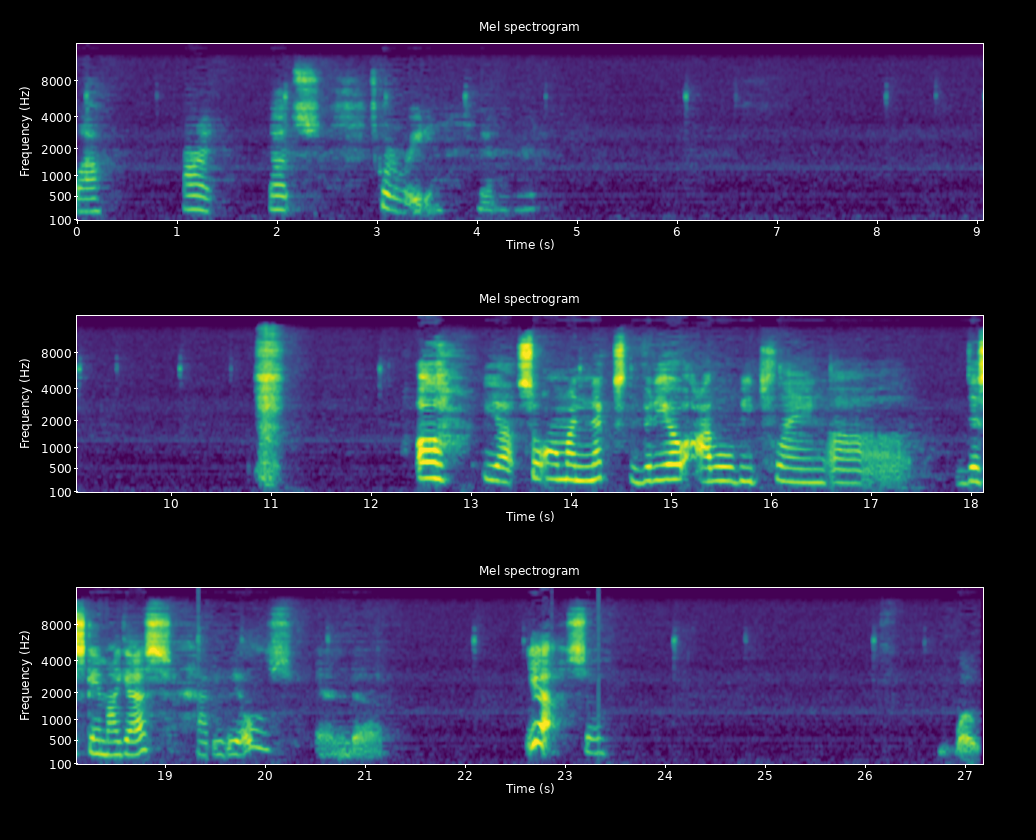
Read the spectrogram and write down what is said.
Wow. Alright, let's, let's go to rating. Yeah, right. Oh, yeah, so on my next video, I will be playing uh, this game, I guess, Happy Wheels, and uh, yeah, so, whoa,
